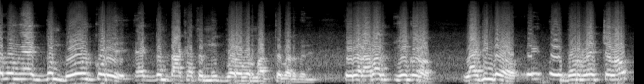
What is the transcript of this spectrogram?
এবং একদম বোল্ড করে, একদম ডাকাতের মুখ বরাবর মারতে পারবেন এবার আবার ইয়ে করো লাইটিং করো। এই- বড় লাইট চালাও।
